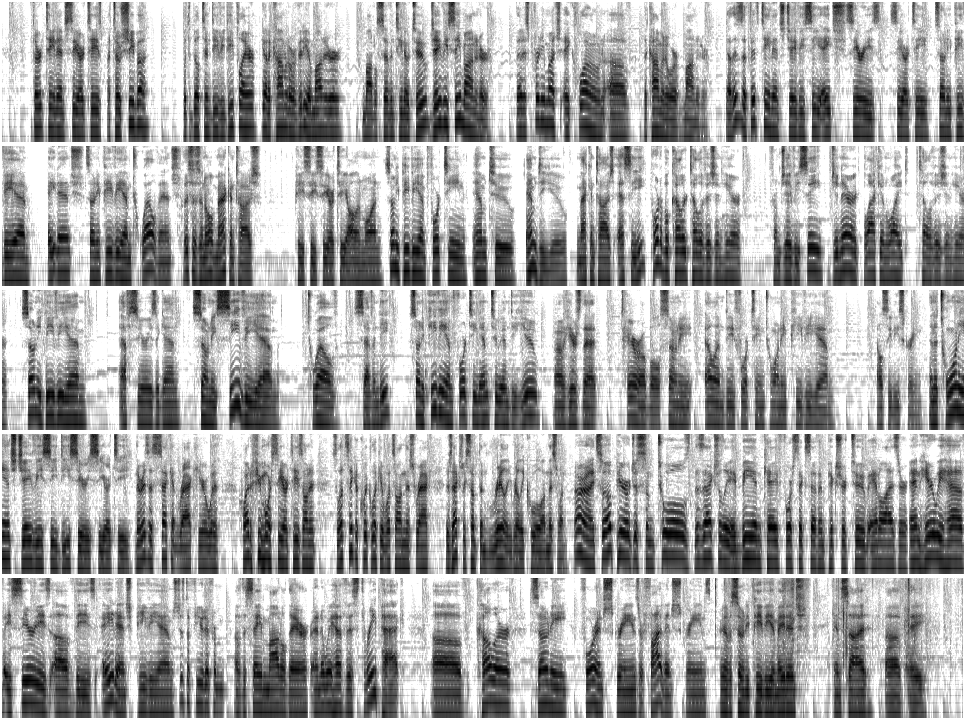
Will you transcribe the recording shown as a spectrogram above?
13-inch CRTs, a Toshiba with the built-in DVD player, got a Commodore video monitor model 1702, JVC monitor that is pretty much a clone of the Commodore monitor. Now this is a 15-inch JVC H series CRT, Sony PVM 8-inch, Sony PVM 12-inch. This is an old Macintosh PC CRT all-in-one. Sony PVM 14 M2 MDU, Macintosh SE, portable color television here from JVC, generic black and white television here, Sony BVM F series again, Sony CVM 1270, Sony PVM 14 M2 MDU. Oh, here's that terrible Sony LMD 1420 PVM LCD screen and a 20 inch JVC D series CRT. There is a second rack here with quite a few more CRTs on it. So let's take a quick look at what's on this rack there's actually something really, really cool on this one. All right, so up here are just some tools. This is actually a B&K 467 picture tube analyzer. And here we have a series of these 8-inch PVMs, just a few different of the same model there. And then we have this three-pack of color Sony 4-inch screens or 5-inch screens. We have a Sony PVM 8-inch inside of a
